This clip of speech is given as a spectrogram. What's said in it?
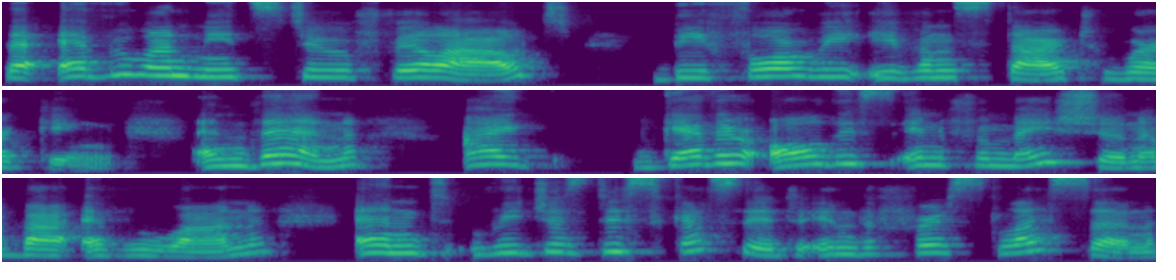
that everyone needs to fill out before we even start working. And then I gather all this information about everyone and we just discuss it in the first lesson.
